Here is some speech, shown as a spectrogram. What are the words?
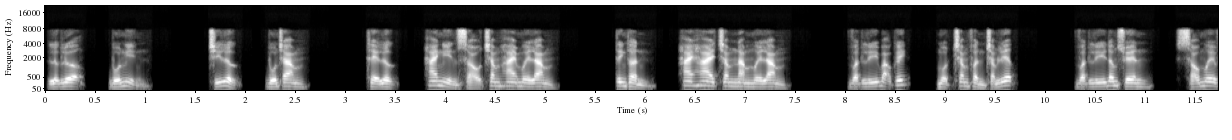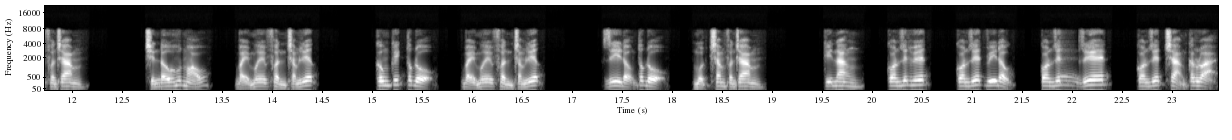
lực lượng bốn nghìn trí lực bốn trăm thể lực 2625. Tinh thần, 2255. Vật lý bạo kích, 100% liếc. Vật lý đâm xuyên, 60%. Chiến đấu hút máu, 70% liếc. Công kích tốc độ, 70% liếc. Di động tốc độ, 100%. Kỹ năng, con giết huyết, con giết vĩ độc, con giết giết, con giết chạm các loại.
